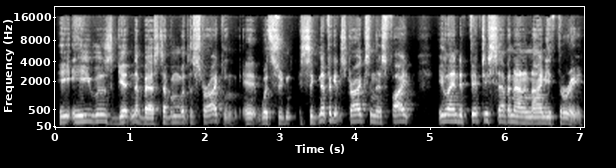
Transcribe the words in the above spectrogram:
he he was getting the best of him with the striking. It, with significant strikes in this fight, he landed 57 out of 93.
